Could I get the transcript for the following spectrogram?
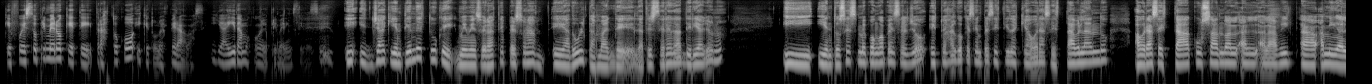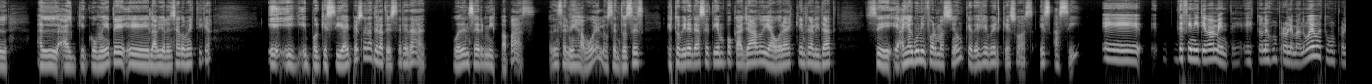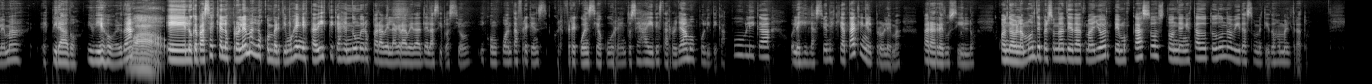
¿Qué fue eso primero que te trastocó y que tú no esperabas? Y ahí damos con el primer incidente. Y, y, Jackie, ¿entiendes tú que me mencionaste personas eh, adultas, de la tercera edad, diría yo, ¿no? Y, entonces me pongo a pensar yo, esto es algo que siempre ha existido, es que ahora se está hablando, ahora se está acusando al, al, a mí, al, al, que comete eh, la violencia doméstica, eh, porque si hay personas de la tercera edad, pueden ser mis papás, pueden ser mis abuelos, entonces esto viene de hace tiempo callado y ahora es que en realidad se, hay alguna información que deje ver que eso es así. Eh, definitivamente, esto no es un problema nuevo, esto es un problema expirado y viejo, ¿verdad? Eh, lo que pasa es que los problemas los convertimos en estadísticas, en números para ver la gravedad de la situación y con cuánta frecuencia, ocurre. Entonces ahí desarrollamos políticas públicas o legislaciones que ataquen el problema para reducirlo. Cuando hablamos de personas de edad mayor, vemos casos donde han estado toda una vida sometidos a maltrato.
